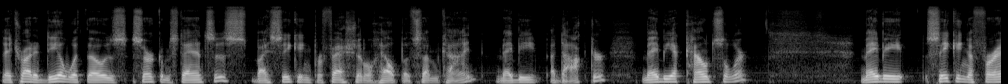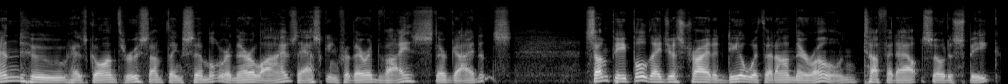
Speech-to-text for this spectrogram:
they try to deal with those circumstances by seeking professional help of some kind, maybe a doctor, maybe a counselor, maybe seeking a friend who has gone through something similar in their lives, asking for their advice, their guidance. Some people, they just try to deal with it on their own, tough it out, so to speak.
